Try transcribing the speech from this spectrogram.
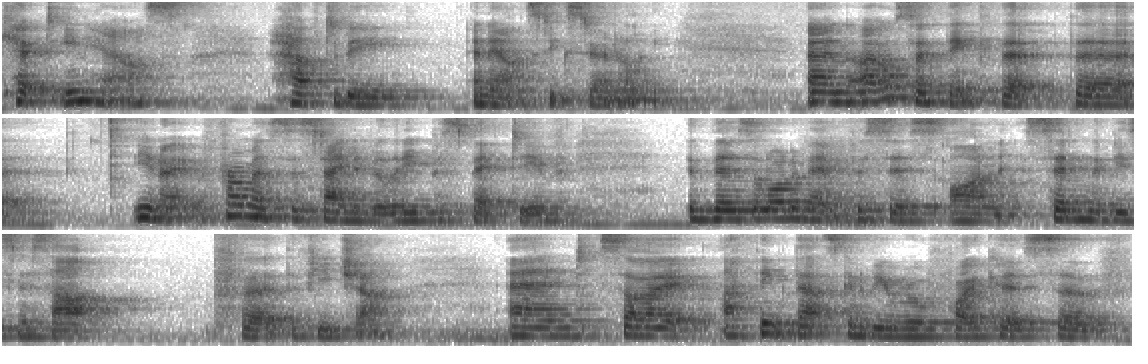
kept in-house have to be announced externally. And I also think that the you know, from a sustainability perspective, there's a lot of emphasis on setting the business up for the future. And so I think that's going to be a real focus of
